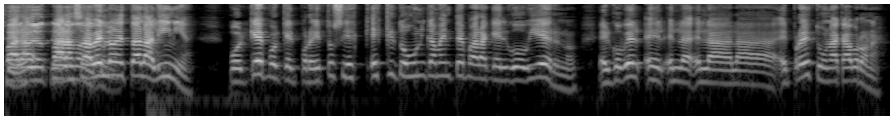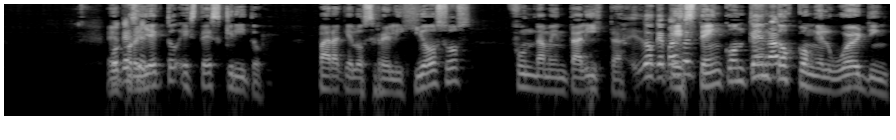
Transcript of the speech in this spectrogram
para, yo- yo- yo para saber dónde está la línea. ¿Por qué? Porque el proyecto sí es escrito únicamente para que el gobierno, el gobierno, el, el- la- la- la- el proyecto es una cabrona. El si- proyecto está escrito para que los religiosos fundamentalistas Lo que pasa es estén contentos con el wording,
